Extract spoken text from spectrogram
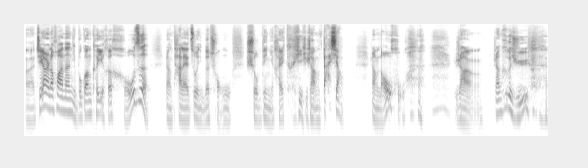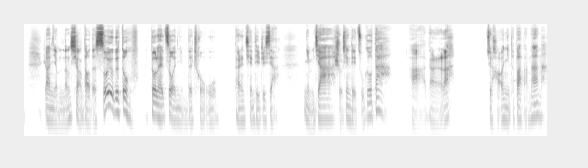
啊。这样的话呢，你不光可以和猴子让它来做你的宠物，说不定你还可以让大象、让老虎、让让鳄鱼、让你们能想到的所有的动物都来做你们的宠物。当然，前提之下，你们家首先得足够大啊。当然了，最好你的爸爸妈妈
